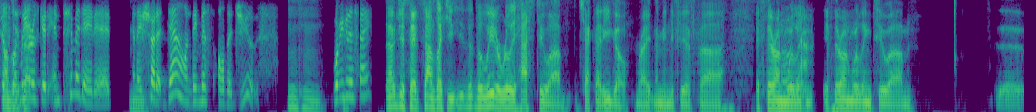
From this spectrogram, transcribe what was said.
Sounds when like that. leaders get intimidated and they Mhm. shut it down, they miss all the juice. Hmm What were you going to say? I just said, sounds like you, you the, the leader really has to uh, check that ego, right? I mean, if if uh, if they're Oh, yeah. unwilling, if they're unwilling to, um, uh,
